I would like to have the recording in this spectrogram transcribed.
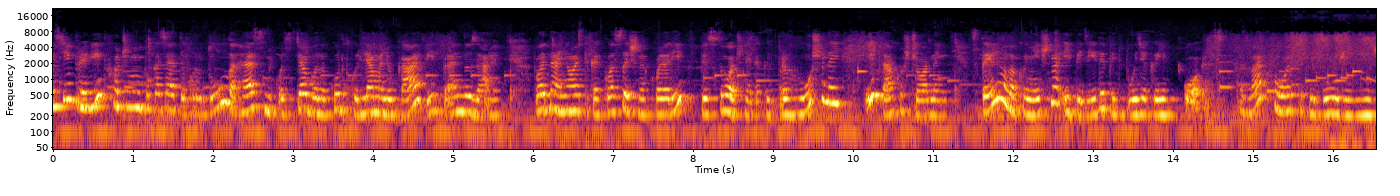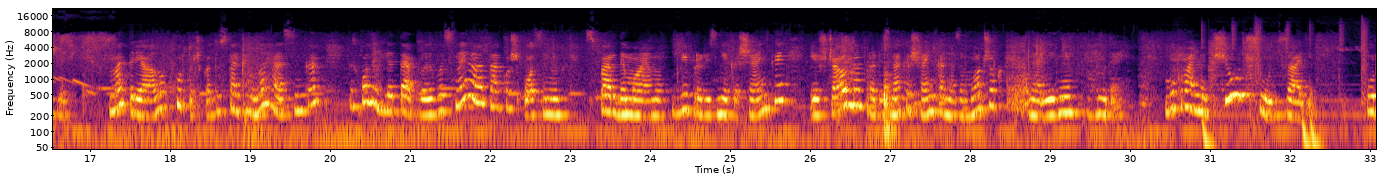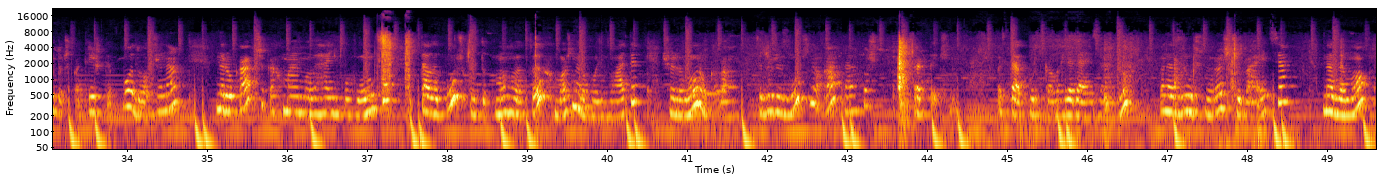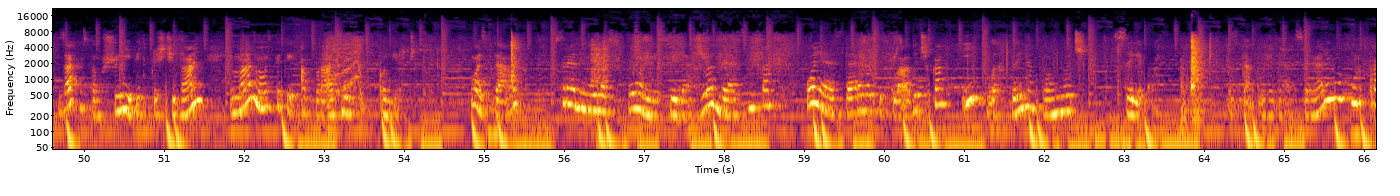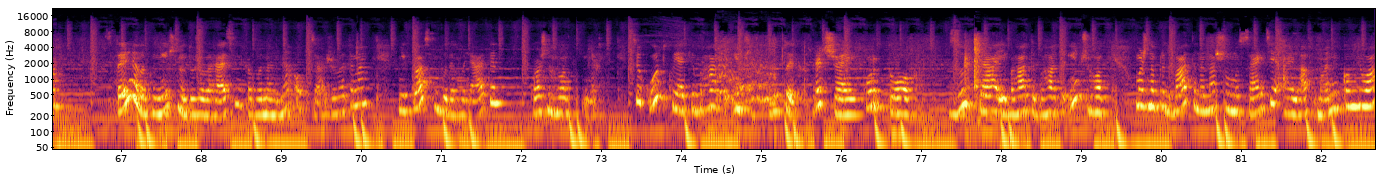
Усім привіт! Хочу вам показати круту легесеньку стьобану куртку для малюка від бренду Zara. Поєднання ось таких класичних кольорів, пісочний, такий приглушений і також чорний. Стильно, лаконічно і підійде під будь-який образ. Зверху ось такий дуже ніжний матеріал. Курточка достатньо легесенька, підходить для теплої весни, а також осені. Спереди маємо дві прорізні кишеньки і ще одна прорізна кишенька на замочок на рівні грудей. Буквально чуть-чуть ззаді курточка трішки подовжена. На рукавчиках маємо легеньку гумку та липучку, з допомогою яких можна регулювати ширину рукава. Це дуже зручно, а також практично. Ось так куртка виглядає ззаду. Вона зручно розчіпається на замок захистом шиї від прищіпань і маємо ось такий акуратний комірчик. Ось так. Всередині у нас повністю йде гладесенька, поліестерова підкладочка і легкий наповнювач силікон. Ось так виглядає всередині куртка. Стильна, лаконічно, дуже легесенька, вона не обтяжуватиме і класно буде гуляти кожного дня. Цю куртку, як і багато інших крутих речей, курток, взуття і багато-багато іншого, можна придбати на нашому сайті ilovemami.com.ua.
